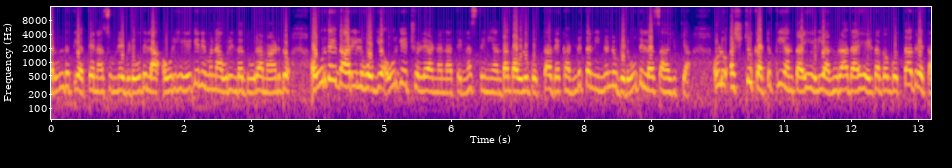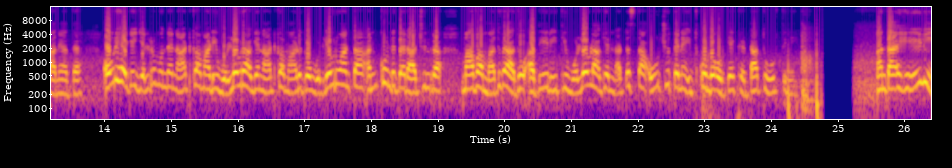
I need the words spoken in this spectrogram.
ಅರುಂಧತಿ ಅತ್ತೆನ ಸುಮ್ಮನೆ ಬಿಡುವುದಿಲ್ಲ. ಅವ್ರು ಹೇಗೆ ನಿಮ್ಮನ್ನ ಅವರಿಂದ ದೂರ ಮಾಡಿದ್ರು? ಅವ್ರದೇ ದಾರಿಲಿ ಹೋಗಿ ಅವ್ರಿಗೆ ಚೊಳ್ಳೆ ಹಣ್ಣನ್ನ ತಿನ್ನಿಸ್ತೀನಿ ಅಂದಾಗ ಅವಳು ಗೊತ್ತಾದ್ರೆ ಖಂಡಿತ ನಿನ್ನನ್ನು ಬಿಡುವುದಿಲ್ಲ ಸಾಹಿತ್ಯ. ಅವಳು ಅಷ್ಟು ಕಟುಕಿ ಅಂತ ಹೇಳಿ ಅನುರಾಧ ಹೇಳಿದಾಗ ಗೊತ್ತಾದ್ರೆ ತಾನೇ ಅತ್ತೆ. ಅವ್ರು ಹೇಗೆ ಎಲ್ಲರ ಮುಂದೆ ನಾಟಕ ಮಾಡಿ ಒಳ್ಳೆಯವ್ರ ಹಾಗೆ ನಾಟಕ ಮಾಡಿದ್ರು, ಒಳ್ಳೆಯವರು ಅಂತ ಅನ್ಕೊಂಡಿದ್ದ ರಾಜೇಂದ್ರ ಮಾವ ಮದುವೆ ಆದ್ರು ಅದೇ ರೀತಿ ಒಳ್ಳೆಯವಳಾಗೆ ನಟಿಸ್ತಾ ಅವ್ರ ಜೊತೆನೆ ಇದ್ಕೊಂಡು ಅವ್ರಿಗೆ ಕೆಡ್ಡ ತೋರ್ತೀನಿ ಅಂತ ಹೇಳಿ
